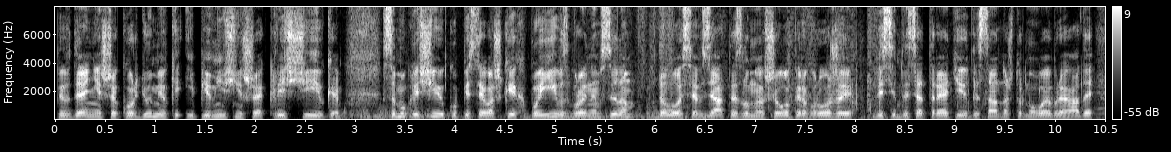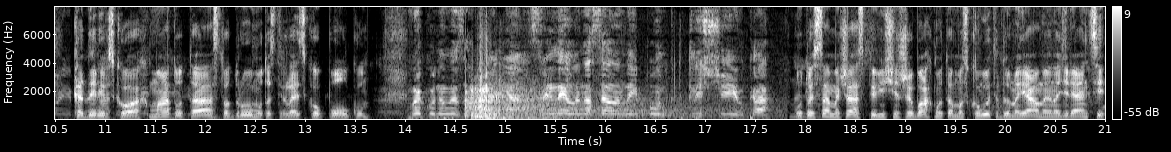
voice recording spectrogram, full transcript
південніше Кордюмівки і північніше Кліщіївки. Саму Кліщіївку після важких боїв збройним силам вдалося взяти, зломивши опір ворожої 83-ї десантно-штурмової бригади Кадирівського Ахмату та 102-го мотострілецького полку. Виконали завдання, звільнили населений пункт Кліщівка. У той самий час північніше Бахмута московити до наявної на ділянці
